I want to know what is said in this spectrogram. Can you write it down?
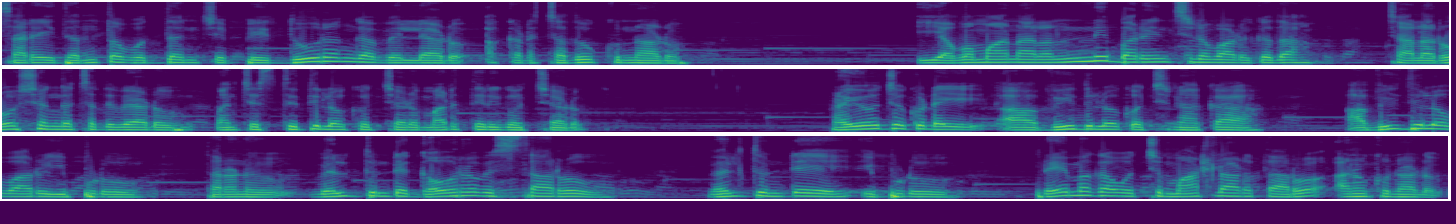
సరే ఇదంతా వద్దని చెప్పి దూరంగా వెళ్ళాడు. అక్కడ చదువుకున్నాడు. ఈ అవమానాలన్నీ భరించినవాడు కదా. చాలా రోషంగా చదివాడు. మంచి స్థితిలోకి వచ్చాడు. మరి తిరిగి వచ్చాడు. ప్రయోజకుడై ఆ వీధిలోకి వచ్చినాక ఆ వీధిలో వారు ఇప్పుడు తనను వెళ్తుంటే గౌరవిస్తారు వెళ్తుంటే ఇప్పుడు ప్రేమగా వచ్చి మాట్లాడతారు అనుకున్నాడు.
